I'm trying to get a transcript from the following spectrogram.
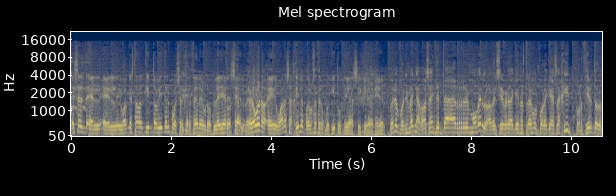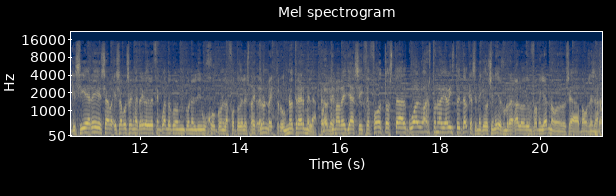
Es, el, el- el- igual que estaba el quinto Beatle, pues el tercer Europlayer es él. Pero bueno, eh, igual a Shahid le podemos hacer un huequito un día si quiere venir él. Bueno, pues venga, vamos a intentar moverlo, a ver si es verdad que nos traemos por aquí a Sajid. Por cierto, lo que sí haré, esa, esa bolsa que me traigo de vez en cuando con, con el dibujo, con la foto del Spectrum, Spectrum. no traérmela. ¿Por La última vez ya se hizo fotos, tal cual, "Ah, esto no lo había visto y tal, casi me quedo sin ella, es un regalo de un familiar, no, o sea, vamos a intentar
